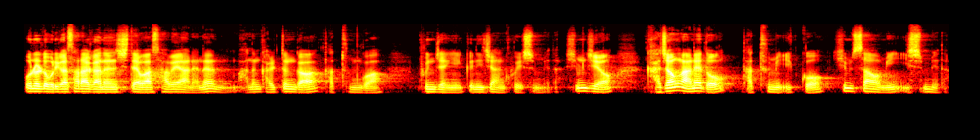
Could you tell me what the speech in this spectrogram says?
오늘도 우리가 살아가는 시대와 사회 안에는 많은 갈등과 다툼과 분쟁이 끊이지 않고 있습니다. 심지어 가정 안에도 다툼이 있고 힘싸움이 있습니다.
